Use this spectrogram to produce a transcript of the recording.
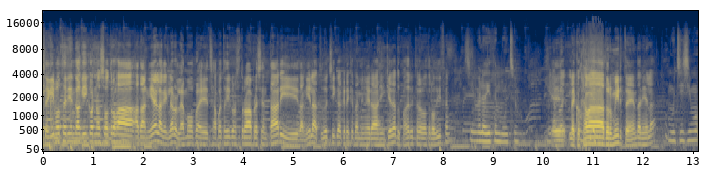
Seguimos teniendo aquí con nosotros a, a Daniela, que claro, le hemos, eh, se ha puesto aquí con nosotros a presentar. Y Daniela, ¿tú de chica crees que también eras inquieta? ¿Tus padres te lo, te lo dicen? Sí, me lo dicen mucho. Eh, ¿Les costaba dormirte, eh, Daniela? Muchísimo.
